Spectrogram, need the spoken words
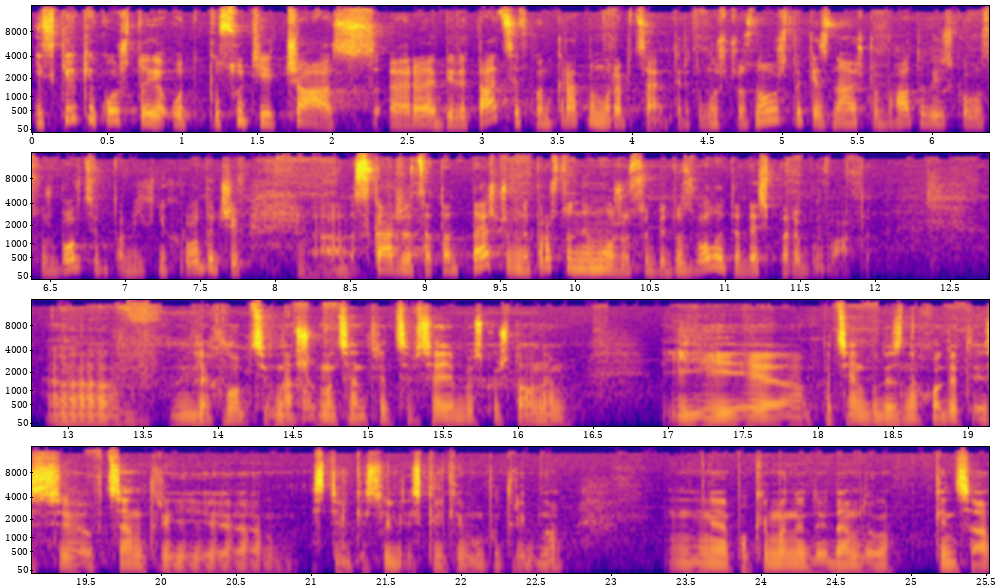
І скільки коштує, от по суті, час е, реабілітації в конкретному репцентрі? Тому що знову ж таки знаю, що багато військовослужбовців, там їхніх родичів, а, скаржаться на те, що вони просто не можуть собі дозволити десь перебувати. Е, Для хлопців в нашому центрі це все є безкоштовним. І е, пацієнт буде знаходитись е, в центрі е, стільки, скільки- йому потрібно, поки ми не дійдемо до кінця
